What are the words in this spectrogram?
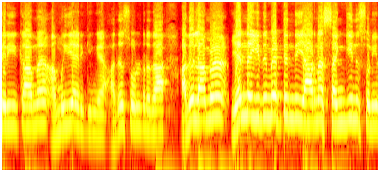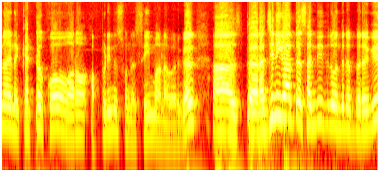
தெரிவிக்காம அமைதியா இருக்கீங்க. அதை சொல்றதா? அது இல்லாம என்ன இதுமேட்டு இருந்து யாருன்னா சங்கின்னு சொன்னீங்கன்னா எனக்கு கெட்ட கோவம் வரும் அப்படின்னு சொன்ன சீமான் அவர்கள் ரஜினிகாந்தை சந்தித்துட்டு வந்துட்ட பிறகு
